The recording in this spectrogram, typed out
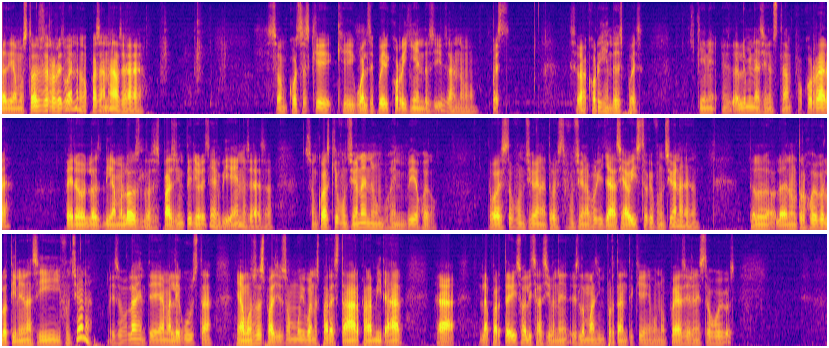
digamos, todos esos errores, bueno, no pasa nada, o sea, son cosas que, que igual se puede ir corrigiendo, ¿sí? O sea, no, pues, se va corrigiendo después tiene la iluminación está un poco rara pero los digamos los, los espacios interiores se ven bien o sea son cosas que funcionan en un, videojuego. Todo esto funciona todo esto funciona porque ya se ha visto que funciona en otros juegos lo tienen así y funciona. Eso la gente además le gusta digamos los espacios son muy buenos para estar para mirar la parte de visualización es lo más importante que uno puede hacer en estos juegos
